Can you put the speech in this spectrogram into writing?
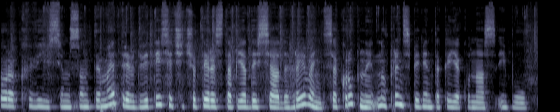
Сорок вісім сантиметрів, 2450 гривень. Це крупний. Ну, в принципі, він такий, як у нас і був.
